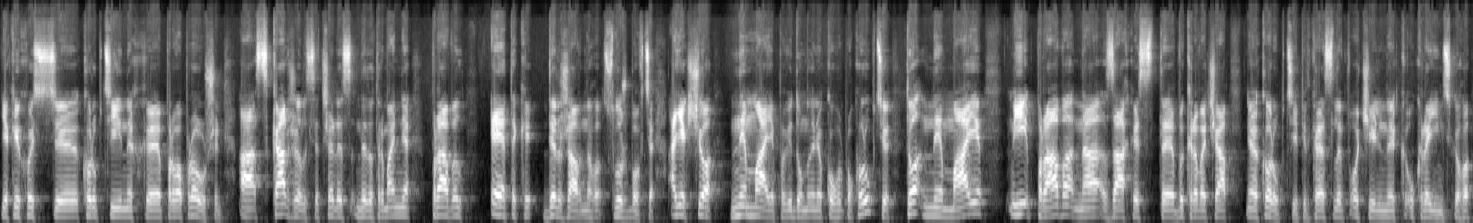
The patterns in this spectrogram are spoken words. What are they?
якихось е, корупційних правопорушень, а скаржилися через недотримання правил етики державного службовця. А якщо немає повідомлення кого про корупцію, то немає і права на захист викривача корупції, підкреслив очільник українського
